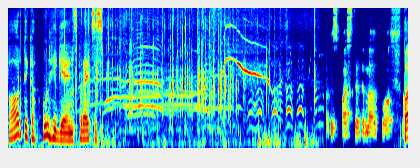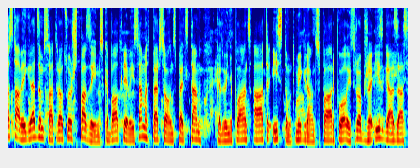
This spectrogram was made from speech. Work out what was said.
pārtika un higiēnas preces. Kas pastiprina tos. Pastāvīgi redzam satraucošas pazīmes, ka Baltkrievijas amatpersonas pēc tam, kad viņu plāns ātri izstumt migrantus pāri polijas robežai izgāzās,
